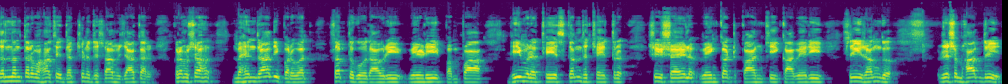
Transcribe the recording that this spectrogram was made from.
तदनंतर वहाँ से दक्षिण दिशा में जाकर क्रमशः महेंद्रादि पर्वत सप्त गोदावरी वेड़ी, पंपा, भीमरथी स्कंध क्षेत्र श्रीशैल वेंकट, कांची, कावेरी, श्रीरंग ऋषभाद्रि,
